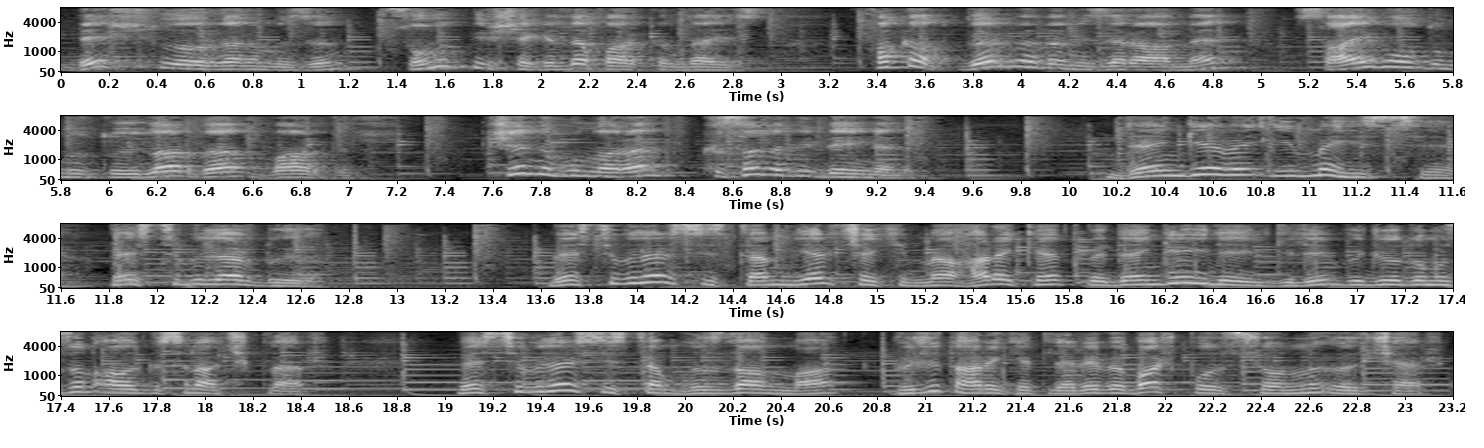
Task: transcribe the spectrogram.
beş duyu organımızın somut bir şekilde farkındayız. Fakat görmememize rağmen sahip olduğumuz duyular da vardır. Şimdi bunlara kısaca bir değinelim. Denge ve ivme hissi, vestibüler duyu. Vestibüler sistem yer çekimi, hareket ve denge ile ilgili vücudumuzun algısını açıklar. Vestibüler sistem hızlanma, vücut hareketleri ve baş pozisyonunu ölçer.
